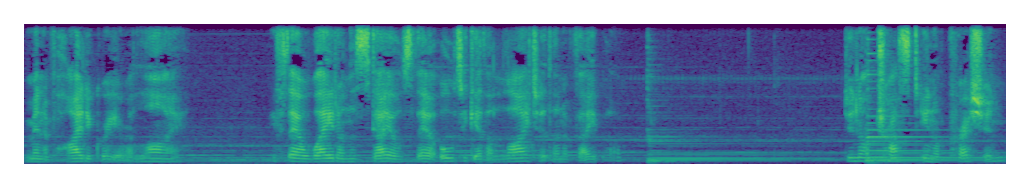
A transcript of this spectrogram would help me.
men of high degree are a lie. If they are weighed on the scales, they are altogether lighter than a vapour. Do not trust in oppression,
